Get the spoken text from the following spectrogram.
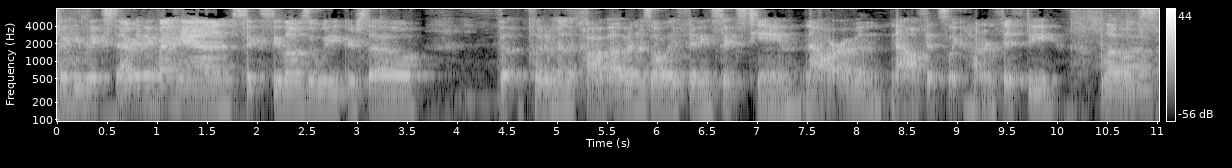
So he mixed everything by hand, sixty loaves a week or so. But put them in the cob oven. It was only fitting 16. Now our oven now fits like 150 loaves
